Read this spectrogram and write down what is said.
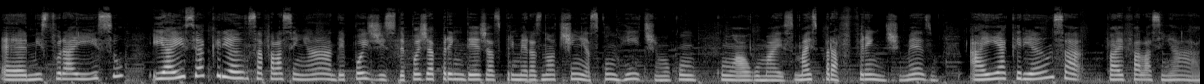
é, misturar isso. E aí se a criança fala assim, ah, depois disso, depois de aprender já as primeiras notinhas com ritmo, com, com algo mais mais para frente mesmo, aí a criança vai falar assim: ah,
